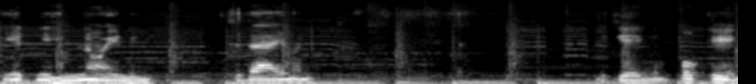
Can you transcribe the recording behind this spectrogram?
เห็ดนี่เห็นหน่อยหนึ่งจะได้มันเก่งกับพวกเก่ง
